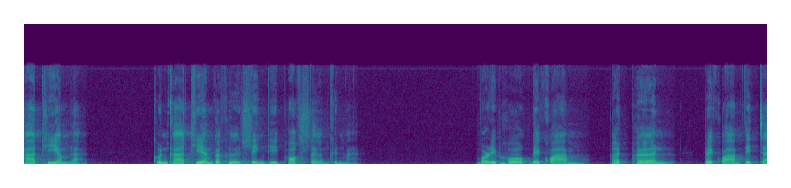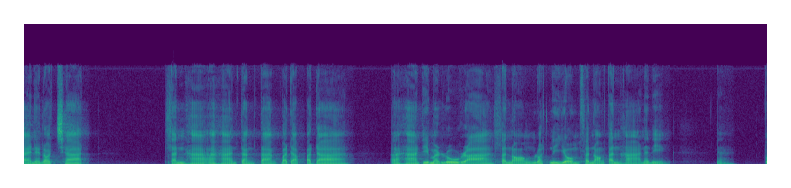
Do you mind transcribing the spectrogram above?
ค่าเทียมล่ะ คุณค่าเทียมก็คือสิ่งที่พอกเสริมขึ้นมา บริโภคด้วยความเพลิดเพลิน ด้วยความติดใจในรสชาติ สรรหาอาหารต่างๆ ประดับประดา อาหารที่มาหรูหราสนองรสนิยม สนองตัณหานั่นเองนะป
